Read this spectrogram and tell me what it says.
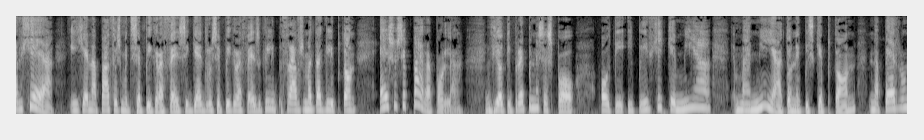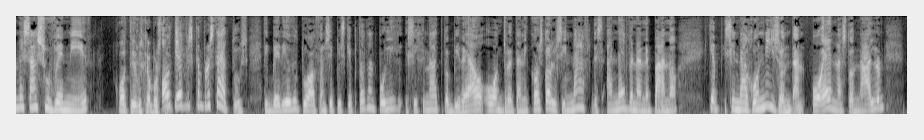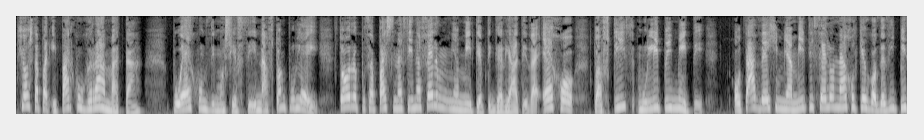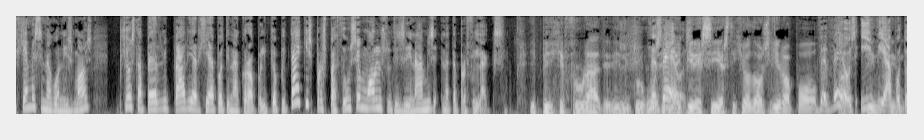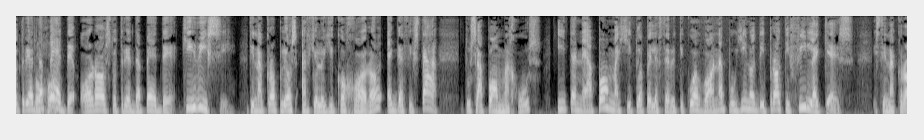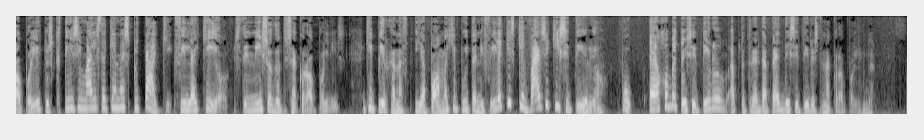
αρχαία. Είχε ένα πάθος με τις επιγραφές, συγκέντρωσε επιγραφές, γλυ- θραύσματα γλυπτών. Έσωσε πάρα πολλά. Διότι πρέπει να σας πω ότι υπήρχε και μία μανία των επισκεπτών να παίρνουν σαν σουβενίρ Ό,τι έβρισκαν μπροστά. Ό,τι έβρισκαν μπροστά τους. Την περίοδο του Όθωνος επισκεπτόταν πολύ συχνά τον Πειραιά ο Βρετανικός στόλο. Οι ναύτες ανέβαιναν επάνω και συναγωνίζονταν ο ένας τον άλλον ποιος θα πάρει. Υπάρχουν γράμματα που έχουν δημοσιευθεί αυτόν που λέει τώρα που θα πας στην Αθήνα φέρε μου μια μύτη από την Καριάτιδα έχω το αυτή μου λείπει η μύτη ο τάδε έχει μια μύτη, θέλω να έχω κι εγώ. Δηλαδή υπήρχε ένας συναγωνισμός ποιος θα παίρνει, πάρει αρχαία από την Ακρόπολη. Και ο Πιτάκης προσπαθούσε με όλε τους τι δυνάμεις να τα προφυλάξει. Υπήρχε φρουρά, δηλαδή λειτουργούσε Βεβαίως. μια υπηρεσία στοιχειοδός γύρω από. Βεβαίως, αυτήν ήδη την- από το τον χώρο. 35, ο Ρος το 35 κηρύσσει την Ακρόπολη ως αρχαιολογικό χώρο, εγκαθιστά τους απόμαχους, ήταν απόμαχοι του απελευθερωτικού αγώνα που γίνονται οι πρώτοι φύλακες στην Ακρόπολη, τους κτίζει μάλιστα και ένα σπιτάκι, φυλακείο, στην είσοδο της Ακρόπολης και υπήρχαν αυτοί οι απόμαχοι που ήταν οι φύλακες και βάζει και εισιτήριο που έχουμε το εισιτήριο από το 35 εισιτήριο στην Ακρόπολη. Ναι.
